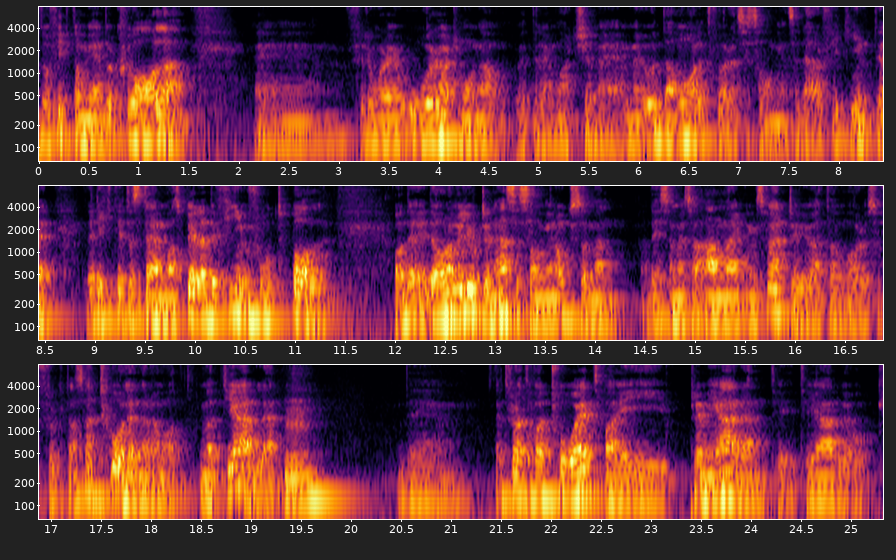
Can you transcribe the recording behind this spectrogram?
då fick de ju ändå kvala. Eh, förlorade ju oerhört många vet du, matcher med, med uddamålet förra säsongen så där och fick inte det riktigt att stämma. Spelade fin fotboll. Och det, det har de väl gjort den här säsongen också, men det som är så anmärkningsvärt är ju att de varit så fruktansvärt dåliga när de har mött Gävle. Mm. Det, jag tror att det var 2-1 va, i premiären till, till Gävle och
